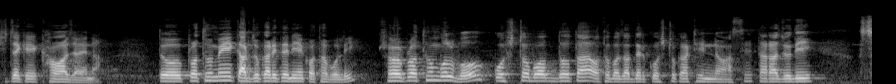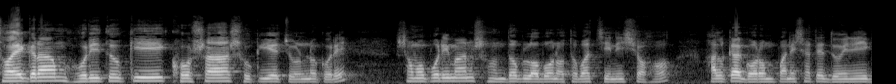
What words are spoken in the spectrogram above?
সেটাকে খাওয়া যায় না। তো প্রথমেই কার্যকারিতা নিয়ে কথা বলি। সর্বপ্রথম বলব, কোষ্ঠবদ্ধতা অথবা যাদের কোষ্ঠকাঠিন্য আছে, তারা যদি ছয় গ্রাম হরিতকি খোসা শুকিয়ে চূর্ণ করে, সমপরিমাণ সন্দব লবণ অথবা চিনি সহ হালকা গরম পানির সাথে দৈনিক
